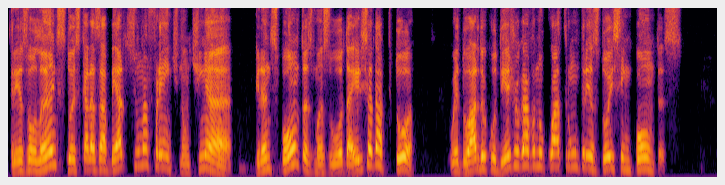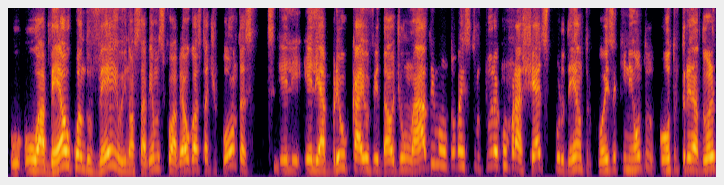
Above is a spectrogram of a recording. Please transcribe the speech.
Três volantes, dois caras abertos e um na frente. Não tinha grandes pontas, mas o Odair se adaptou. O Eduardo Cudê jogava no 4-1-3-2 sem pontas. O, o, Abel, quando veio, e nós sabemos que o Abel gosta de pontas, ele, ele abriu o Caio Vidal de um lado e montou uma estrutura com prachetes por dentro, coisa que nenhum outro, outro treinador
